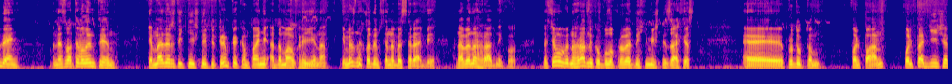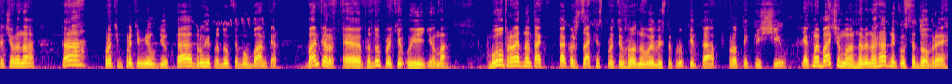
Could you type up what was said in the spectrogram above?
день. Мене звати Валентин. Я менеджер технічної підтримки компанії Адама Україна. І ми знаходимося на Бесарабії, на винограднику. На цьому винограднику було проведено хімічний захист е, продуктом фольпан, фольпет діюча речовина, та проти, проти мілдю, та другий продукт це був бампер. Бампер е, продукт проти уїдіума. Було проведено так, також захист проти гроднової листокрутки та проти кліщів. Як ми бачимо, на винограднику все добре.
